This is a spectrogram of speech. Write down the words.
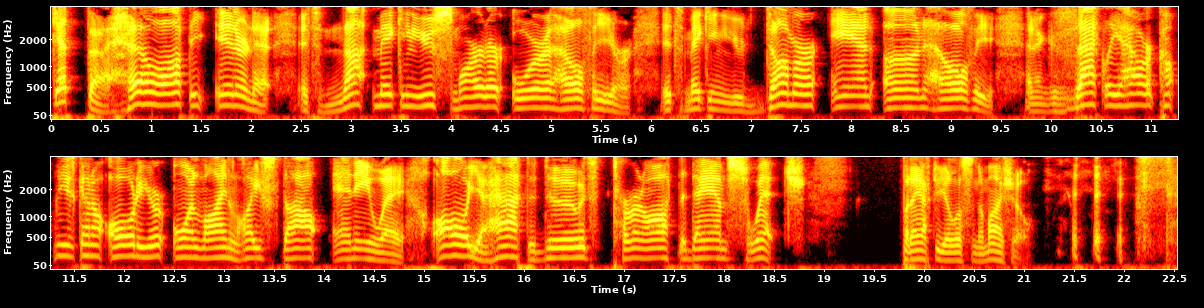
Get the hell off the internet. It's not making you smarter or healthier. It's making you dumber and unhealthy. And exactly how our company's gonna alter your online lifestyle anyway. All you have to do is turn off the damn switch. But after you listen to my show.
